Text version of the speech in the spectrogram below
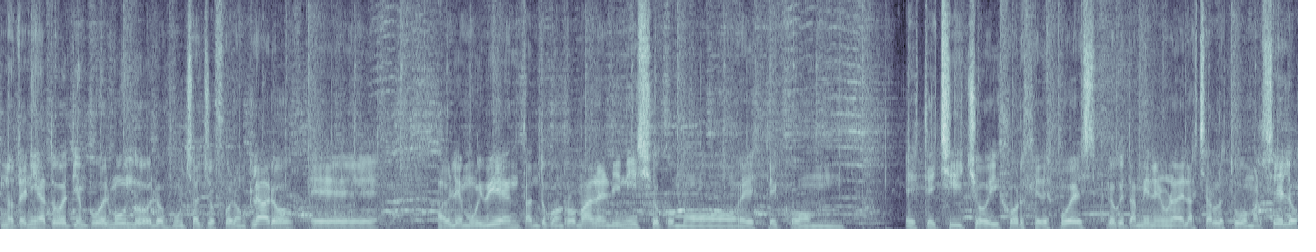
no tenía todo el tiempo del mundo, los muchachos fueron claros, eh, hablé muy bien, tanto con Román en el inicio como este, con este, Chicho y Jorge después, creo que también en una de las charlas estuvo Marcelo,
